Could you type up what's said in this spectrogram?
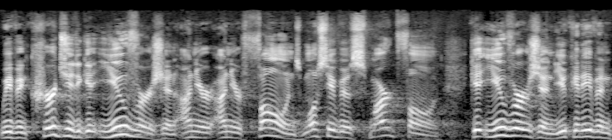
We've encouraged you to get YouVersion on your, on your phones. Most of you have a smartphone. Get YouVersion. You can even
